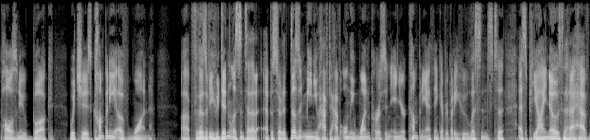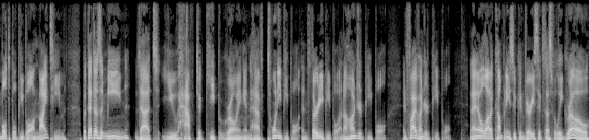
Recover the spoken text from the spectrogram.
Paul's new book, which is Company of One. Uh, for those of you who didn't listen to that episode, it doesn't mean you have to have only one person in your company. I think everybody who listens to SPI knows that I have multiple people on my team, but that doesn't mean that you have to keep growing and have 20 people and 30 people and 100 people and 500 people. And I know a lot of companies who can very successfully grow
